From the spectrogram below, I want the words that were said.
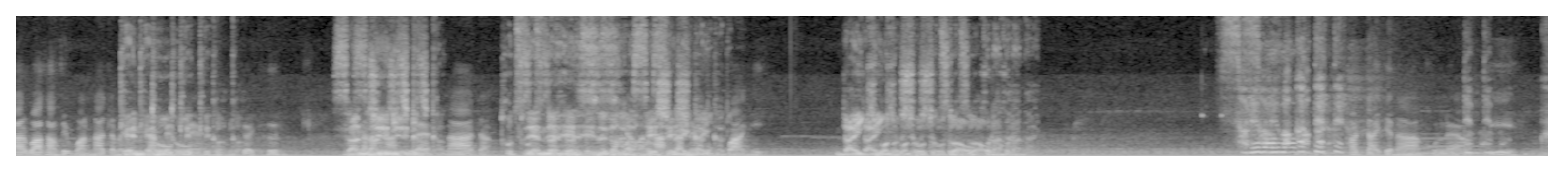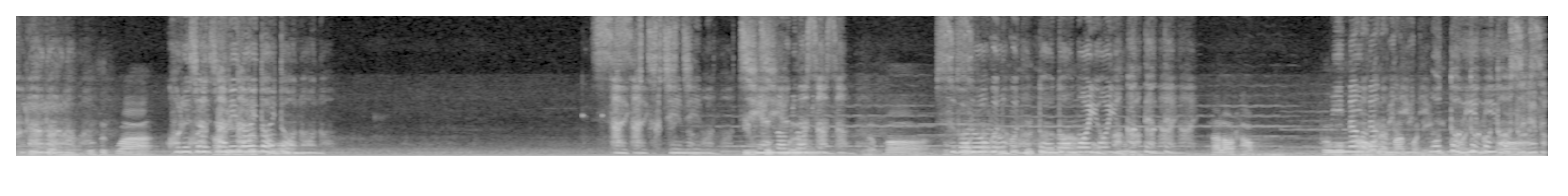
คาดว่า 30 วันน่าจะไม่มีการเปลี่ยนแปลงสิ่งนี้เกิดขึ้น 30日 และ 間 น่าจะ 突然の変数が発生しない限 ก り ว้างอีก 大規模の衝突は起こらない それは分かってる เข้าใจเจตนาของคุณแล้วที่เพียงแต่ผมรู้สึกว่า これじゃ足りないと思うの採掘チームも ทีม 遅 ทุก 延の เมือง 皆さんも แล้วก็ทุ ス กค バ น ローグの เข้าใจ 本 เจ 当 ต の นา 思いを ของ 分 คุณ かってない ถ้าเราทำเพื่อพ み ว ん ก な เขา の ได้ ため มากกว่า に นี้ も อี っ กห と น่อย いいことを ก็ すれば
